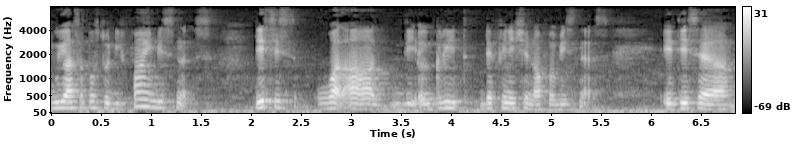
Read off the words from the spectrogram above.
we are supposed to define business this is what are the agreed definition of a business. It is uh,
